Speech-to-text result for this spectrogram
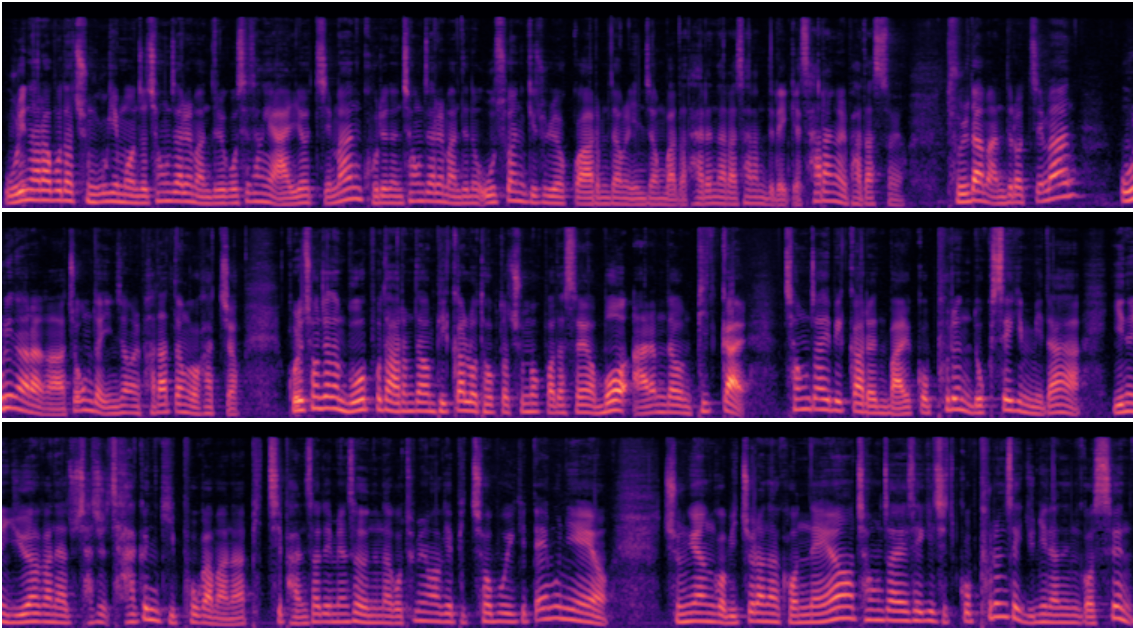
우리나라보다 중국이 먼저 청자를 만들고 세상에 알렸지만 고려는 청자를 만드는 우수한 기술력과 아름다움을 인정받아 다른 나라 사람들에게 사랑을 받았어요. 둘 다 만들었지만 우리나라가 조금 더 인정을 받았던 것 같죠. 고려 청자는 무엇보다 아름다운 빛깔로 더욱더 주목받았어요. 뭐 아름다운 빛깔. 청자의 빛깔은 맑고 푸른 녹색입니다. 이는 유약 안에 아주 자주 작은 기포가 많아 빛이 반사되면서 은은하고 투명하게 비쳐 보이기 때문이에요. 중요한 거 밑줄 하나 걷네요. 청자의 색이 짙고 푸른색 윤이 나는 것은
